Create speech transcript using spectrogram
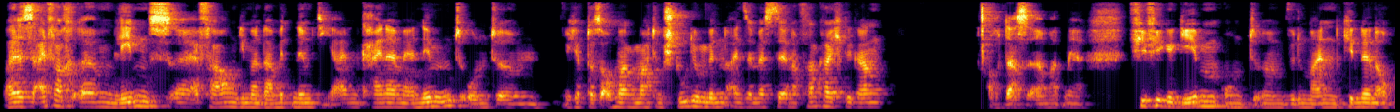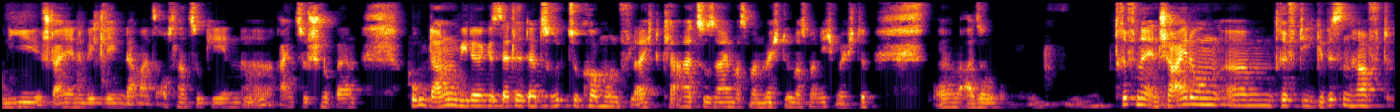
Weil es einfach ähm, Lebenserfahrungen, die man da mitnimmt, die einem keiner mehr nimmt. Und ähm, ich habe das auch mal gemacht im Studium, bin ein Semester nach Frankreich gegangen. Auch das ähm, hat mir viel, viel gegeben und ähm, würde meinen Kindern auch nie Steine in den Weg legen, da mal ins Ausland zu gehen, äh, reinzuschnuppern, um dann wieder gesettelter zurückzukommen und vielleicht klarer zu sein, was man möchte und was man nicht möchte. Ähm, also triff eine Entscheidung, ähm, triff die gewissenhaft,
